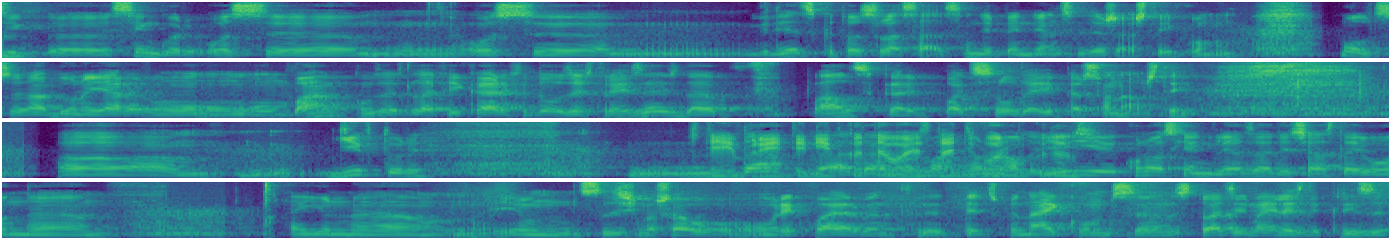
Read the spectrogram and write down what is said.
mm. singuri o să, o să vedeți cât o să lăsați. Sunt dependenți deja, știi cum. Mulți adună iar un, un, un banc, cum să zic, la fiecare 20-30, dar alții care poate să-l dai personal, știi. Uh, gifturi Știi, da, prietenit da, cu da, tău, ai normal, stat de vorbă normal. cu dânsul. Ei cunosc engleza, deci asta e un, uh, e un, uh, e un, să zicem așa, un requirement, deci că n-ai cum să, în situații mai ales de criză,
